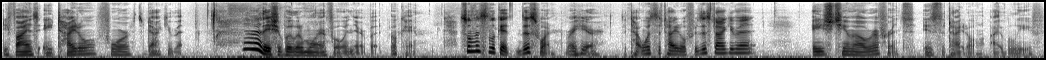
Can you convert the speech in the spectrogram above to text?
defines a title for the document. Yeah, they should put a little more info in there, but okay. So let's look at this one right here. The what's the title for this document? HTML reference is the title, I believe.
